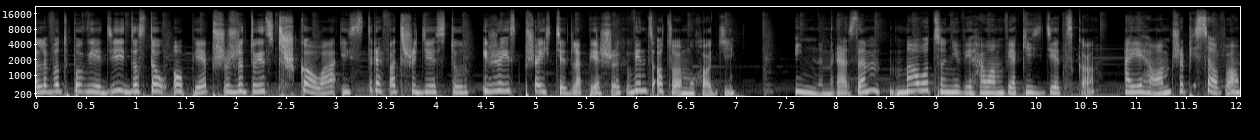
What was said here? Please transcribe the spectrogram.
Ale w odpowiedzi dostał opieprz, że tu jest szkoła i strefa 30 i że jest przejście dla pieszych, więc o co mu chodzi? Innym razem mało co nie wjechałam w jakieś dziecko, a jechałam przepisowo.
